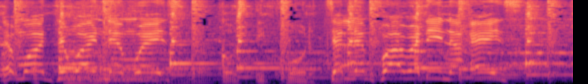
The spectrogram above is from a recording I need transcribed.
Them want to wind them ways. Tell them forward in a ace.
